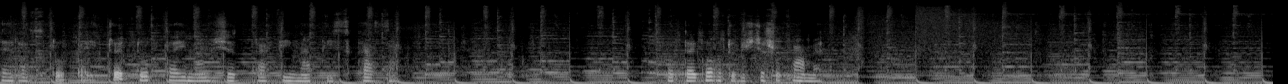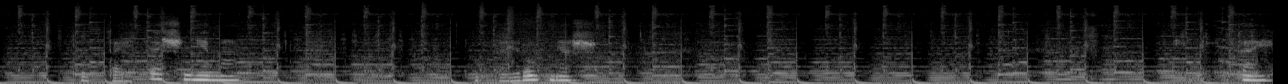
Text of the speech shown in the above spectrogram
Teraz tutaj, czy tutaj nam się trafi napis kasa? Do tego oczywiście szukamy. Tutaj też nie ma. Również. Tutaj.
